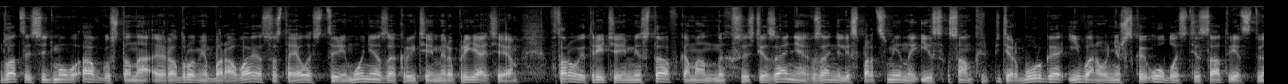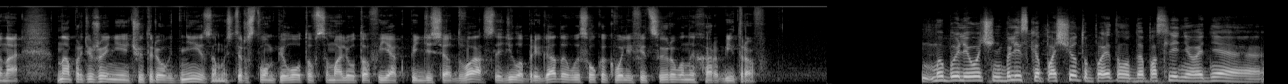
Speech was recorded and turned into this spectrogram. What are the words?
27 августа на аэродроме Боровая состоялась церемония закрытия мероприятия. Второе и третье места в командных состязаниях заняли спортсмены из Санкт-Петербурга и Воронежской области соответственно. На протяжении четырех дней за мастерством пилотов самолетов Як-52 следила бригада высококвалифицированных арбитров. Мы были очень близко по счету, поэтому до последнего дня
